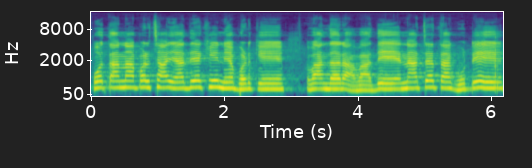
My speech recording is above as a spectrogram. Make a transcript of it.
પોતાના પડછાયા દેખીને ભડકે. વાંદરા વાદે નાચતા ઘૂંટે,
